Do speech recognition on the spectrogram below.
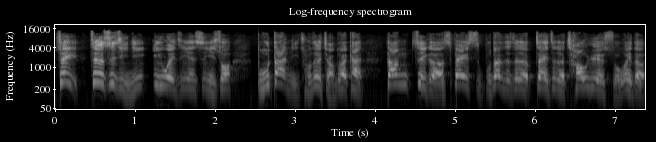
所以这个事情已经意味这件事情说，不但你从这个角度来看，当这个 Space 不断的这个在这个超越所谓的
